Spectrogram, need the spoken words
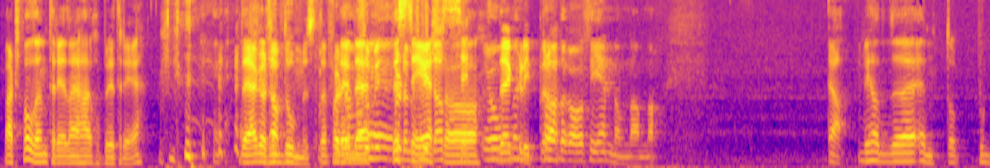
I hvert fall den tre når jeg hopper i treet. Det er kanskje det dummeste, for det, For det, som- det som ser så Jo, men klippet, ta dere oss igjennom dem, da. Ja, vi hadde endt opp på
